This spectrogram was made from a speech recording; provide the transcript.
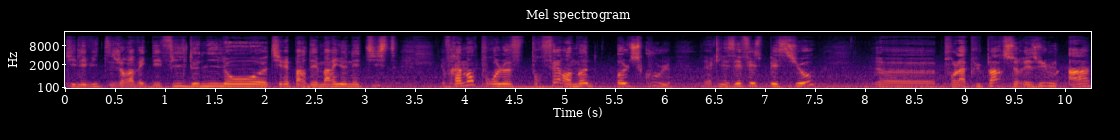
qui lévitent, genre avec des fils de nylon euh, tirés par des marionnettistes. Vraiment pour, le, pour faire en mode old school. C'est-à-dire que les effets spéciaux, euh, pour la plupart, se résument à.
